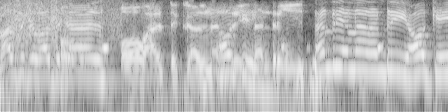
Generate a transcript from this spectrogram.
வாழ்த்துக்கள் வாழ்த்துக்கள். ஓ வாழ்த்துக்கள். நன்றி நன்றி. நன்றி அண்ணா நன்றி. ஓகே.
